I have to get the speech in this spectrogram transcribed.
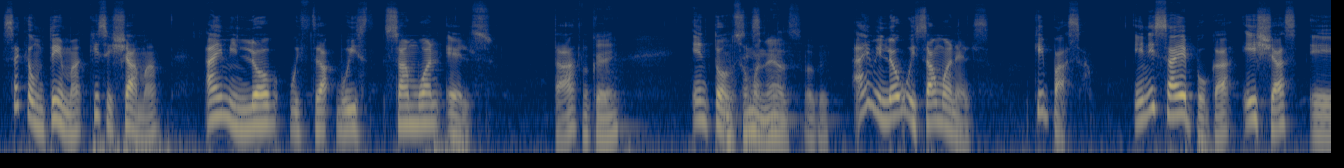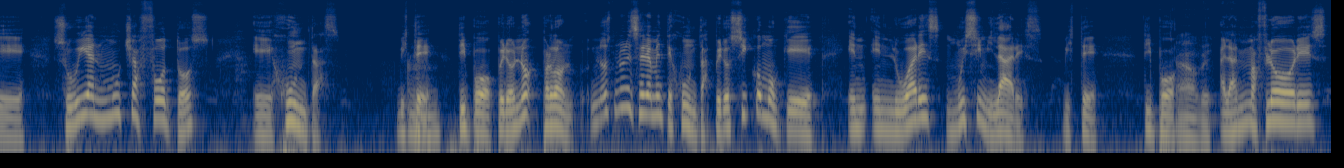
saca un tema que se llama I'm in love with, with someone else. ¿Está? Ok. Entonces, Someone else, ok. I'm in love with someone else. ¿Qué pasa? En esa época, ellas eh, subían muchas fotos eh, juntas. ¿Viste? Tipo, pero no, perdón, no, no necesariamente juntas, pero sí como que en, en lugares muy similares. ¿Viste? Tipo, Ah, a las mismas flores,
